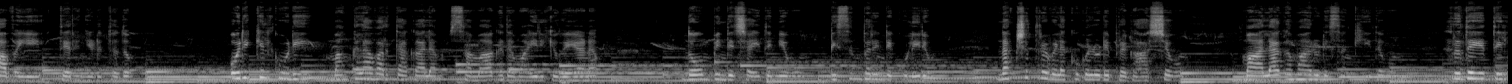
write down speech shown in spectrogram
അവയെ തിരഞ്ഞെടുത്തതും ഒരിക്കൽ കൂടി മംഗളാവാർത്താകാലം സമാഗതമായിരിക്കുകയാണ്. നോമ്പിന്റെ ചൈതന്യവും ഡിസംബറിന്റെ കുളിരും നക്ഷത്രവിളക്കുകളുടെ പ്രകാശവും മാലാകമാരുടെ സംഗീതവും ഹൃദയത്തിൽ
